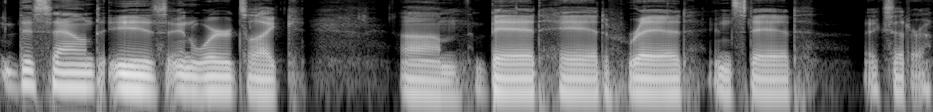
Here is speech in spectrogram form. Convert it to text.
this sound is in words like um, bed, head, red, instead, etc.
